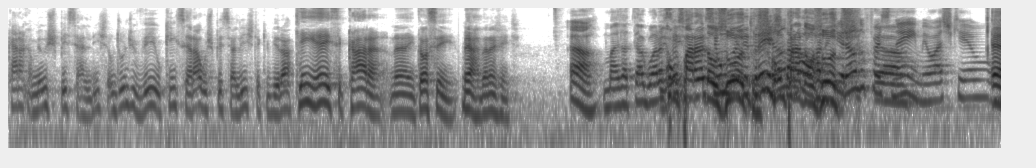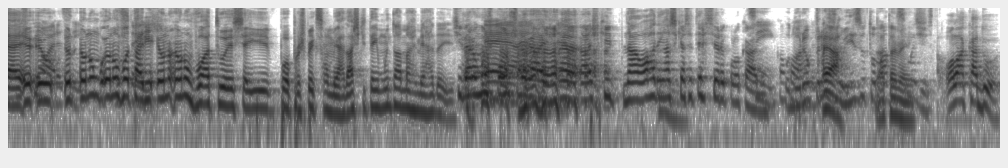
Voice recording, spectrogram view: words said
Caraca, meu especialista, de onde veio? Quem será o especialista que virá? Quem é esse cara, né? Então assim, merda, né, gente? É, mas até agora... Comparado se aos outros, três, tá comparado aos outros. Tirando o first É. name, eu acho que é um É, dos eu, eu, eu, assim, eu não, eu não votaria. Eu não, eu não voto esse aí, pô, prospecção merda. Acho que tem muita mais merda aí. Tiveram muitos É. pontos legais. É, acho que na ordem, acho que essa é a terceira colocada. Sim, O concordo. duro é o prejuízo tomado em cima disso. Olá, Cadu.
